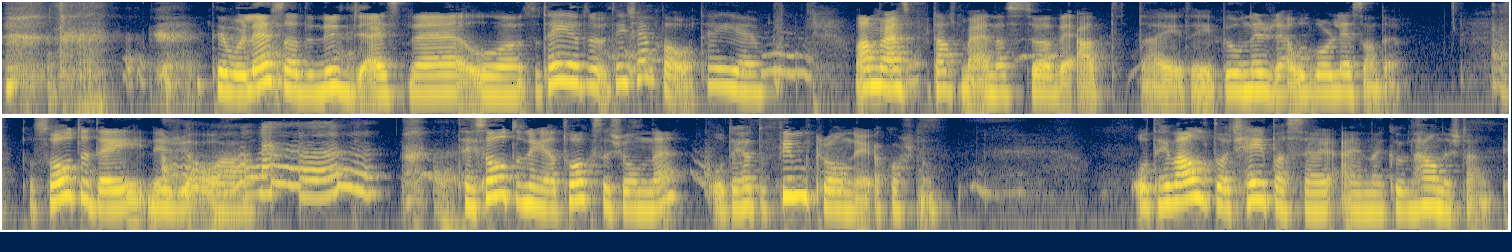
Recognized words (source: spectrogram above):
til vår lesende nyrre eisene. Og, så det er kjempe og det er... Mamma har fortalt meg en søve at de bor nyrre og vår lesende. Da så det de nyrre og... De så det nyrre av togstasjonene, og de hadde fem kroner av korsene. Og de valgte å kjøpe seg en Københavnerstank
